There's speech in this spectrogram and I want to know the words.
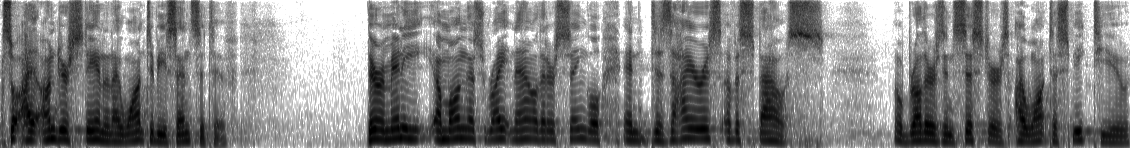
So I understand and I want to be sensitive. There are many among us right now that are single and desirous of a spouse. Oh, brothers and sisters, I want to speak to you.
